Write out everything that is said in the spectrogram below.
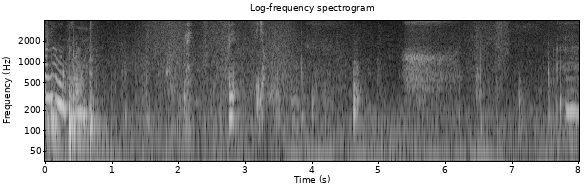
喝那么多呀？哎，哎，哎呀，嗯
